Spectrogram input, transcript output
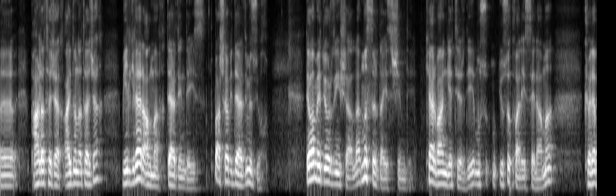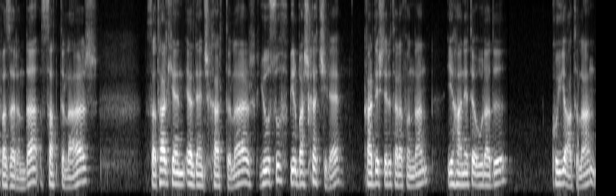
e, parlatacak, aydınlatacak bilgiler almak derdindeyiz. Başka bir derdimiz yok. Devam ediyoruz inşallah. Mısır'dayız şimdi. Kervan getirdiği Yusuf Aleyhisselam'ı köle pazarında sattılar. Satarken elden çıkarttılar. Yusuf bir başka çile kardeşleri tarafından ihanete uğradı, kuyuya atılan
